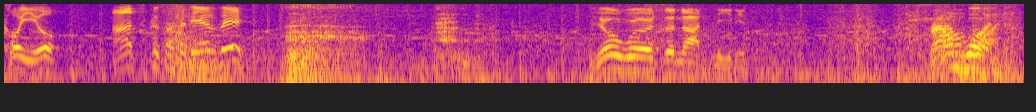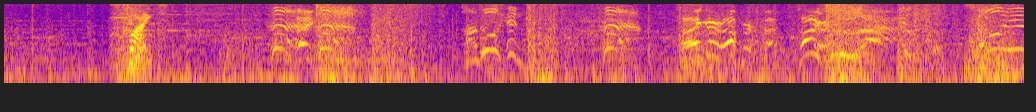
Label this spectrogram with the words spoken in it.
来いよ熱くさせてやるぜ Your words are not needed. Round one. Fight! 波動拳 Tiger uppercut! Tiger! 昇竜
